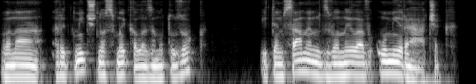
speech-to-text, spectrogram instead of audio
Вона ритмічно смикала за мотузок і тим самим дзвонила в умірачик.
